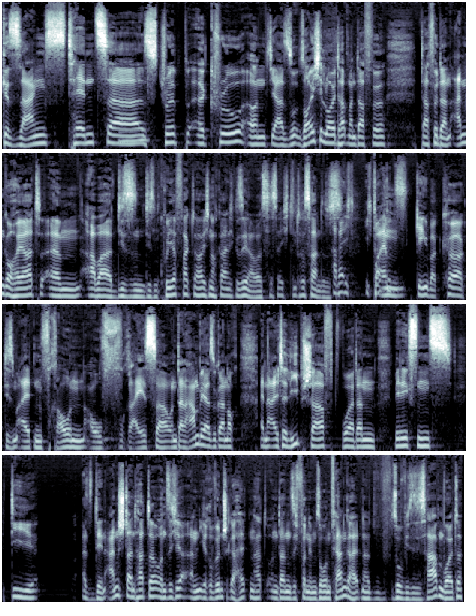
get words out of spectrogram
Gesangstänzer, Strip-Crew und ja, so, solche Leute hat man dafür, dafür dann angeheuert. Ähm, aber diesen, diesen Queer-Faktor habe ich noch gar nicht gesehen, aber es ist echt interessant. Es ist Aber ich- ich vor allem gegenüber Kirk, diesem alten Frauenaufreißer. Und dann haben wir ja sogar noch eine alte Liebschaft, wo er dann wenigstens die also den Anstand hatte und sich an ihre Wünsche gehalten hat und dann sich von dem Sohn ferngehalten hat, so wie sie es haben wollte.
